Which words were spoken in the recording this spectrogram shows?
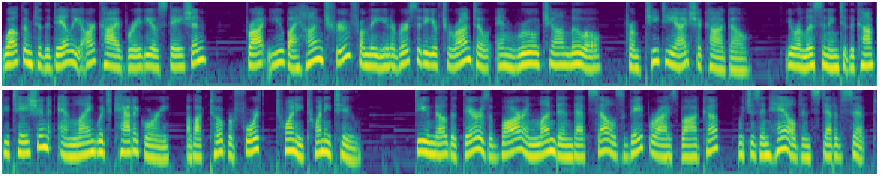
Welcome to the Daily Archive radio station, brought you by Hung Tru from the University of Toronto and Ruo Chan Luo from TTI Chicago. You are listening to the Computation and Language category of October 4, 2022. Do you know that there is a bar in London that sells vaporized vodka, which is inhaled instead of sipped?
